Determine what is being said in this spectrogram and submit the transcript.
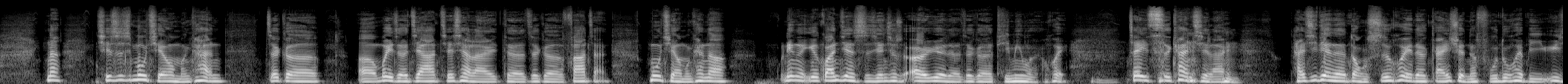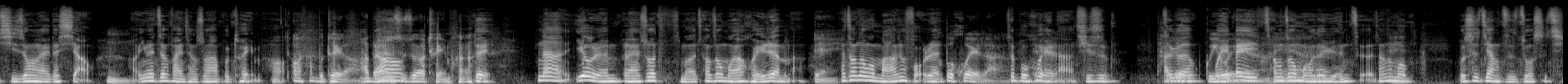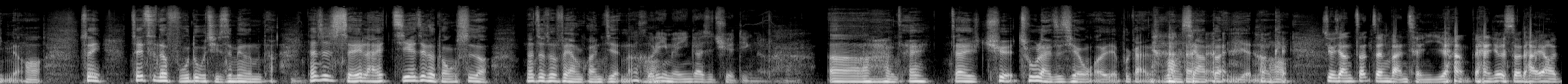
那其实是目前我们看这个呃魏哲家接下来的这个发展，目前我们看到另外一个关键时间就是二月的这个提名委员会，这一次看起来。台积电的董事会的改选的幅度会比预期中来的小，嗯，因为曾凡成说他不退嘛，哈，哦，他不退了，他本来是说要退嘛，对，那也有人本来说什么张忠谋要回任嘛，对，那张忠谋马上就否认，不会啦，这不会啦，其实这个违背张忠谋的原则，张忠谋不是这样子做事情的哦，所以这次的幅度其实没有那么大，但是谁来接这个董事哦，那这就非常关键了，何立梅应该是确定了，呃，在。在确出来之前，我也不敢妄下断言了。okay, 就像曾曾凡成一样，本来就说他要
